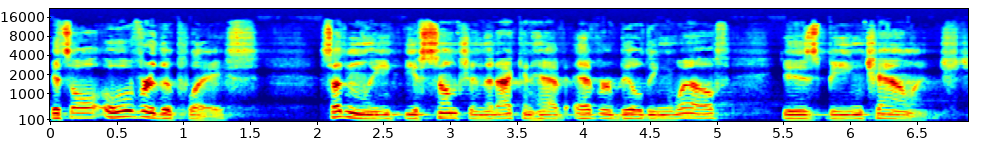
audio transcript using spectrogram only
It's all over the place. Suddenly, the assumption that I can have ever building wealth is being challenged.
